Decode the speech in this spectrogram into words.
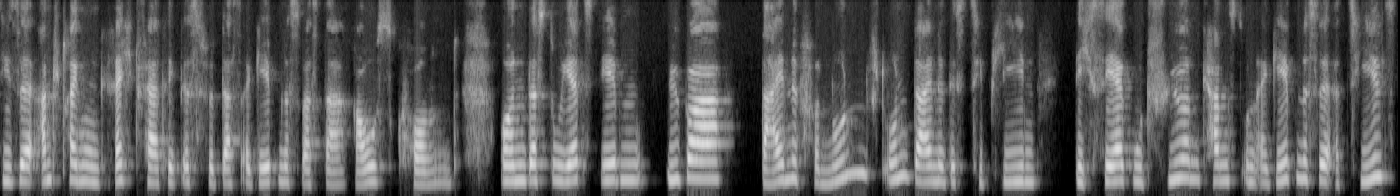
diese Anstrengung gerechtfertigt ist für das Ergebnis, was da rauskommt. Und dass du jetzt eben über deine Vernunft und deine Disziplin dich sehr gut führen kannst und Ergebnisse erzielst,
